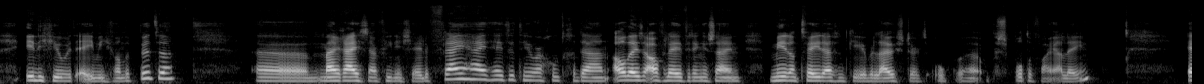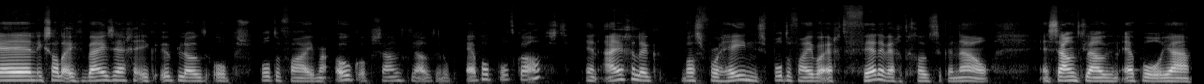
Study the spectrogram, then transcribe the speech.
Interview met Amy van de Putten. Uh, mijn reis naar financiële vrijheid heeft het heel erg goed gedaan. Al deze afleveringen zijn meer dan 2000 keer beluisterd op, uh, op Spotify alleen. En ik zal er even bij zeggen, ik upload op Spotify, maar ook op Soundcloud en op Apple Podcast. En eigenlijk was voorheen Spotify wel echt verder weg het grootste kanaal. En Soundcloud en Apple, ja,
